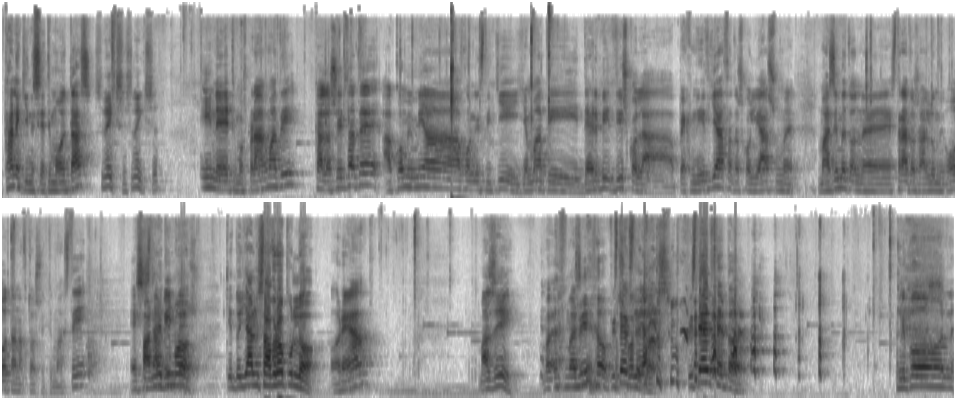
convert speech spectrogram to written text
Κάνε κίνηση ετοιμότητας. Συνέχισε, συνέχισε. Είναι έτοιμος πράγματι. Καλώς ήρθατε. Ακόμη μια αγωνιστική γεμάτη ντέρμπι. Δύσκολα παιχνίδια. Θα τα σχολιάσουμε μαζί με τον ε, Στράτος Ζαλούμι όταν αυτός ετοιμαστεί. Εσείς θα Πανέτοιμος. μπείτε- Και τον Γιάννη Σταυρόπουλο. Ωραία. Μαζί. Μα- μαζί εδώ, πιστέψτε το. σχολιάσουμε. πιστέψτε το. Λοιπόν,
